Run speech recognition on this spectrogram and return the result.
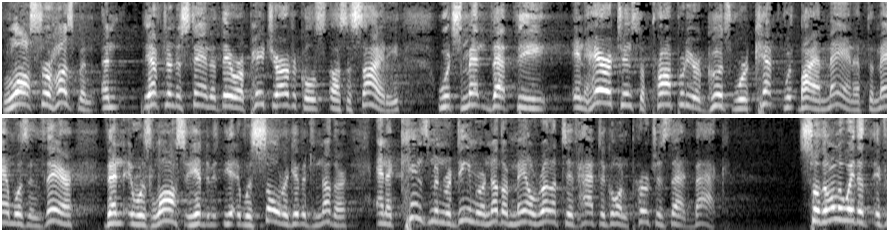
lost her husband. And you have to understand that they were a patriarchal uh, society, which meant that the inheritance, the property or goods were kept with, by a man. If the man wasn't there, then it was lost. It was sold or given to another. And a kinsman redeemer, another male relative, had to go and purchase that back. So the only way that if,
